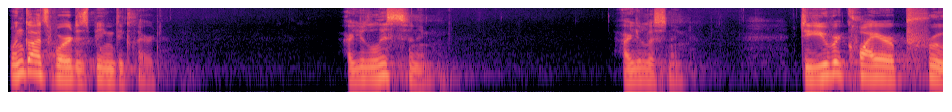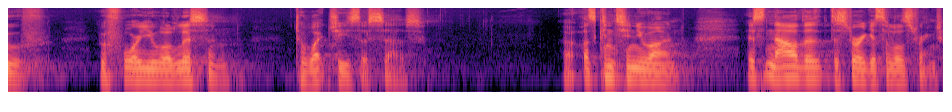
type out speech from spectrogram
when God's word is being declared, are you listening? Are you listening? Do you require proof before you will listen to what Jesus says. Uh, let's continue on. This, now the, the story gets a little strange.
